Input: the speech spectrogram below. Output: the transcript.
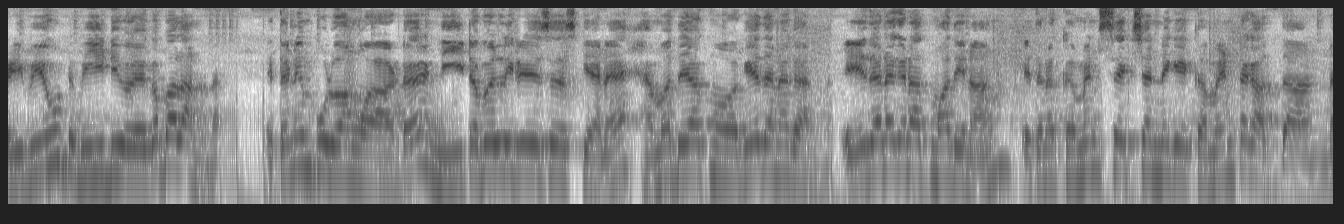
රිවියව් වීඩියෝ එක බලන්න. එතනින් පුළුවන් ඔයාට නීටබල් ඉරේසස් ගැන හැම දෙයක්ම වගේ දැනගන්න. ඒ දැනගෙනත් මදිනම් එතන කමෙන්ට් සෙක්ෂන් එක කමෙන්ට් එකක්දාන්න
